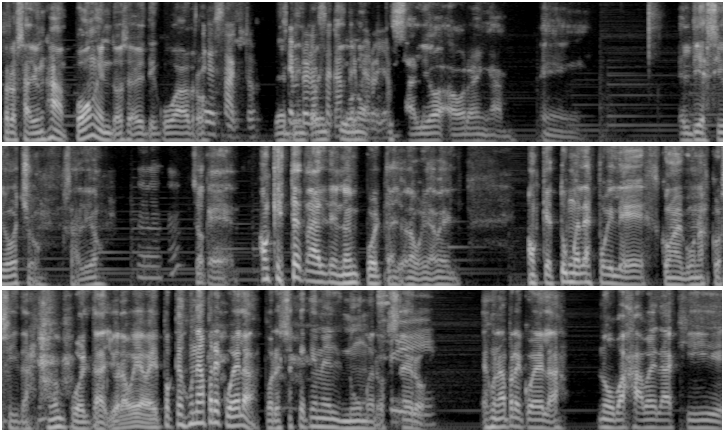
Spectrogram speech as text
pero salió en Japón en 1224. Exacto, siempre lo sacan primero ya. salió ahora en, el 18, salió. que, aunque esté tarde, no importa, yo la voy a ver. Aunque tú me la spoilees con algunas cositas, no importa, yo la voy a ver porque es una precuela, por eso es que tiene el número cero. Es una precuela no vas a ver aquí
